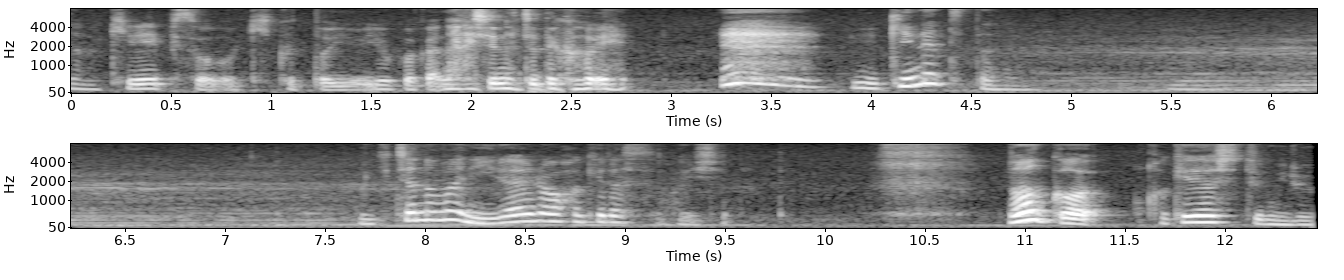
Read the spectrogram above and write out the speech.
なんかキレエピソードを聞くというよくわかんない話になっちゃってごめん。気になっちゃったのみくちゃんの前にイライラを吐き出す配信なんてなんか吐き出してみる？イ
